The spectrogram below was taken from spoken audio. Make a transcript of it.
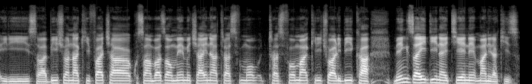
ilisababishwa na kifaa cha kusambaza umeme cha aina transformer, kilichoharibika. Mengi zaidi na Etienne Manirakiza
